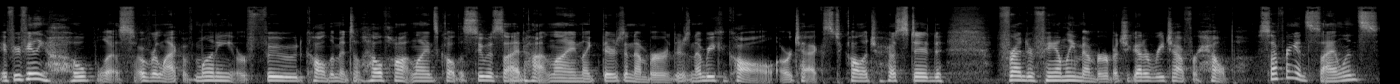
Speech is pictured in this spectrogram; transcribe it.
If you're feeling hopeless over lack of money or food, call the mental health hotlines, call the suicide hotline. Like there's a number, there's a number you can call or text. Call a trusted friend or family member, but you got to reach out for help. Suffering in silence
